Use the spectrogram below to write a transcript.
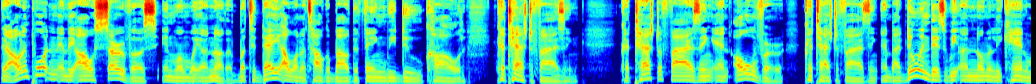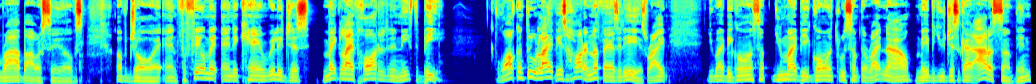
they're all important and they all serve us in one way or another. But today I want to talk about the thing we do called catastrophizing catastrophizing and over catastrophizing. And by doing this, we unknowingly can rob ourselves of joy and fulfillment, and it can really just make life harder than it needs to be. Walking through life is hard enough as it is, right? You might be going some, you might be going through something right now. Maybe you just got out of something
